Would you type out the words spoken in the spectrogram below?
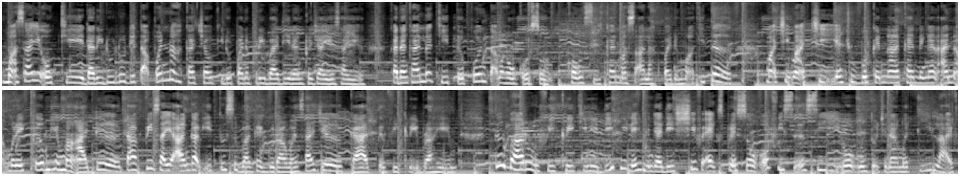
Mak saya okey. Dari dulu dia tak pernah kacau kehidupan peribadi dan kerjaya saya. Kadang-kadang kita pun tak mahu kosong kongsikan masalah kepada mak kita. Makcik-makcik yang cuba kenalkan dengan anak mereka memang ada. Tapi saya anggap itu sebagai gurauan saja, kata Fikri Ibrahim. Terbaru, Fikri kini dipilih menjadi Chief Espresso Officer CEO untuk jenama T-Life.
